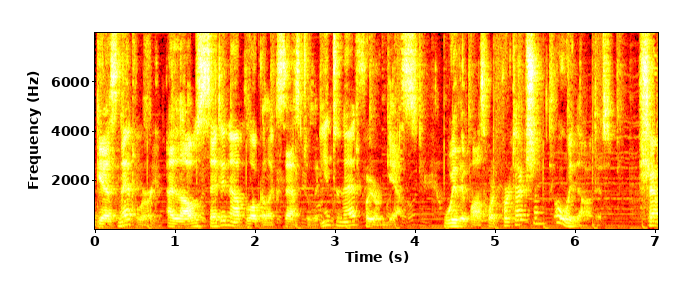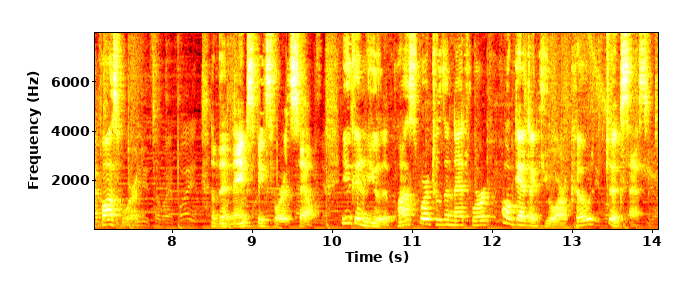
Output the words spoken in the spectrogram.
Guest Network allows setting up local access to the Internet for your guests, with the password protection or without it. Share password. The name speaks for itself. You can view the password to the network or get a QR code to access it.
